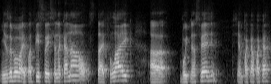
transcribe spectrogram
Не забывай, подписывайся на канал, ставь лайк, будь на связи. Всем пока-пока.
